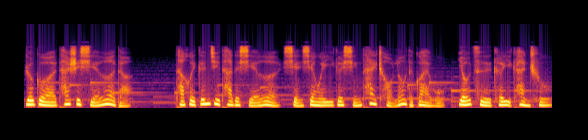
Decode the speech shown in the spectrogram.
如果他是邪恶的，他会根据他的邪恶显现为一个形态丑陋的怪物。由此可以看出，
